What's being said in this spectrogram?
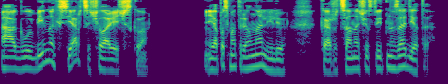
а о глубинах сердца человеческого». Я посмотрел на Лилию. Кажется, она чувствительно задета.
